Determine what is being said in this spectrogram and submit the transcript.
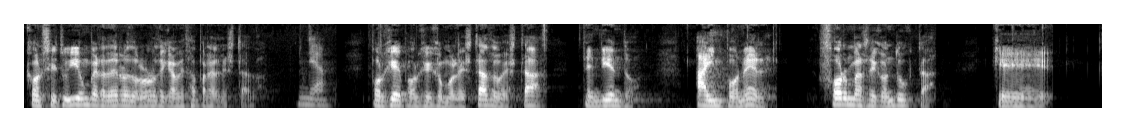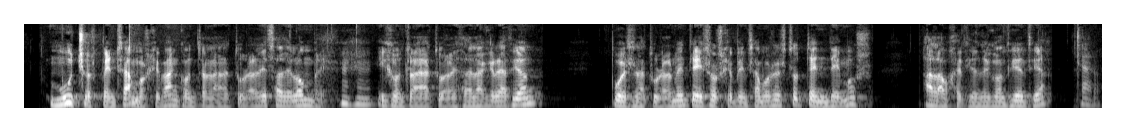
constituye un verdadero dolor de cabeza para el Estado. ¿Por qué? Porque como el Estado está tendiendo a imponer formas de conducta que muchos pensamos que van contra la naturaleza del hombre y contra la naturaleza de la creación, pues naturalmente esos que pensamos esto tendemos a la objeción de conciencia claro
